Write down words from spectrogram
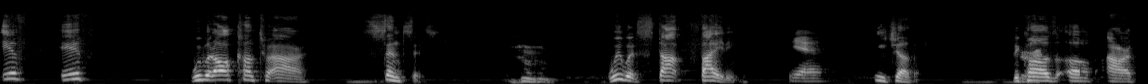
if if we would all come to our senses, mm-hmm. we would stop fighting. Yeah. Each other because Correct. of our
